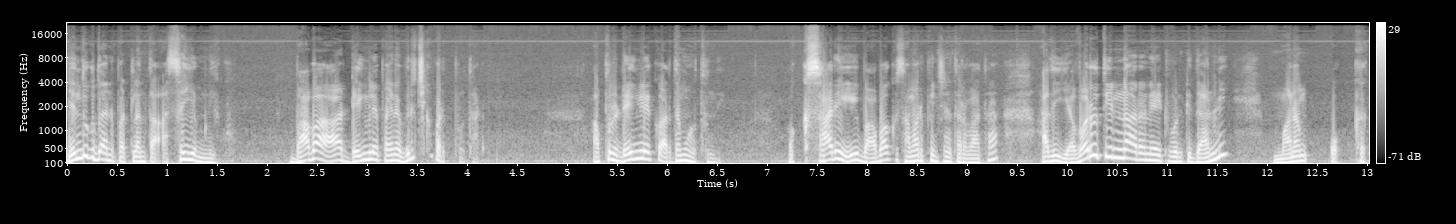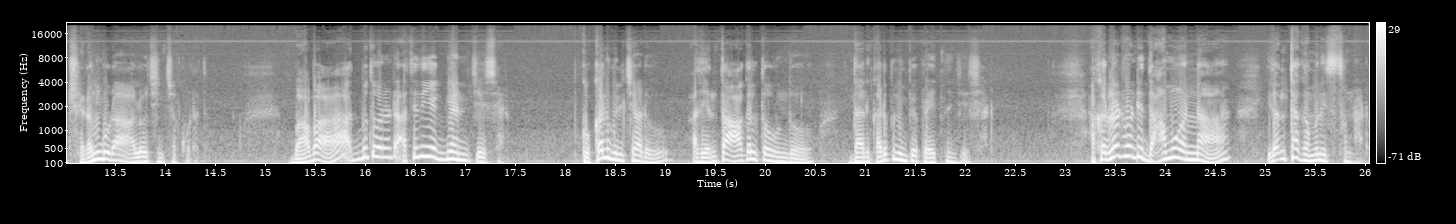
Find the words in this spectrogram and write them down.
ఎందుకు దాని పట్ల అంత అసహ్యం నీకు? బాబా డెంగ్లే పైన విరుచుకుపడిపోతాడు. అప్పుడు డెంగ్లేకు అర్థమవుతుంది. ఒక్కసారి బాబాకు సమర్పించిన తర్వాత అది ఎవరు తిన్నారనేటువంటి దాన్ని మనం ఒక్క క్షణం కూడా ఆలోచించకూడదు. బాబా అద్భుతమైన అతిథి యజ్ఞాన్ని చేశాడు. కుక్కను పిలిచాడు. అది ఎంత ఆకలితో ఉందో దాని కడుపు నింపే ప్రయత్నం చేశాడు. అక్కడ ఉన్నటువంటి దాము అన్న ఇదంతా గమనిస్తున్నాడు.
